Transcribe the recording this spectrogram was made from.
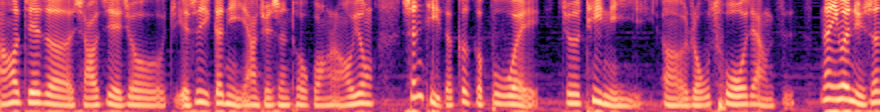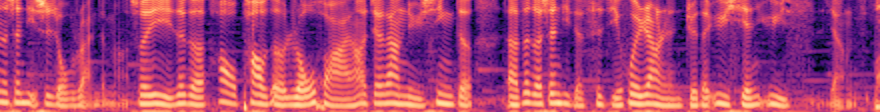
然后接着，小姐就也是跟你一样全身脱光，然后用身体的各个部位，就是替你呃揉搓这样子。那因为女生的身体是柔软的嘛，所以这个泡泡的柔滑，然后加上女性的呃这个身体的刺激，会让人觉得欲仙欲死这样子。哇，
